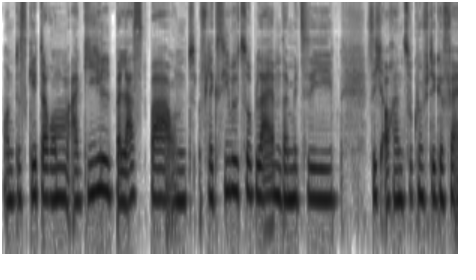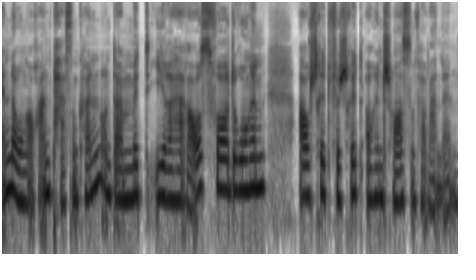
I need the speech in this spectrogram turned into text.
Und es geht darum, agil, belastbar und flexibel zu bleiben, damit sie sich auch an zukünftige Veränderungen auch anpassen können und damit ihre Herausforderungen auch Schritt für Schritt auch in Chancen verwandeln.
